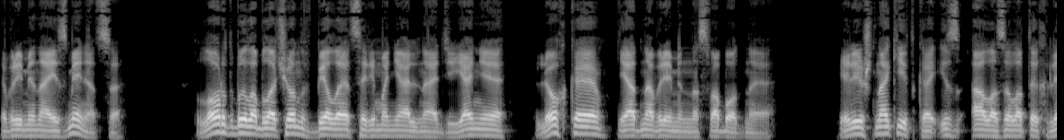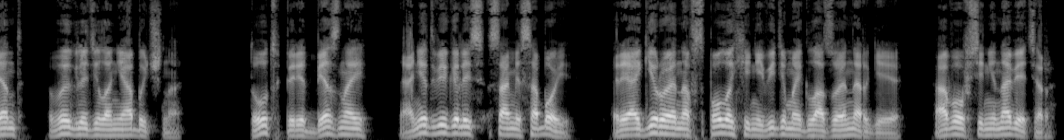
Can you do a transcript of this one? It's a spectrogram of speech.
времена изменятся. Лорд был облачен в белое церемониальное одеяние, легкое и одновременно свободное. И лишь накидка из ало-золотых лент выглядела необычно. Тут, перед бездной, они двигались сами собой, реагируя на всполохи невидимой глазу энергии, а вовсе не на ветер.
